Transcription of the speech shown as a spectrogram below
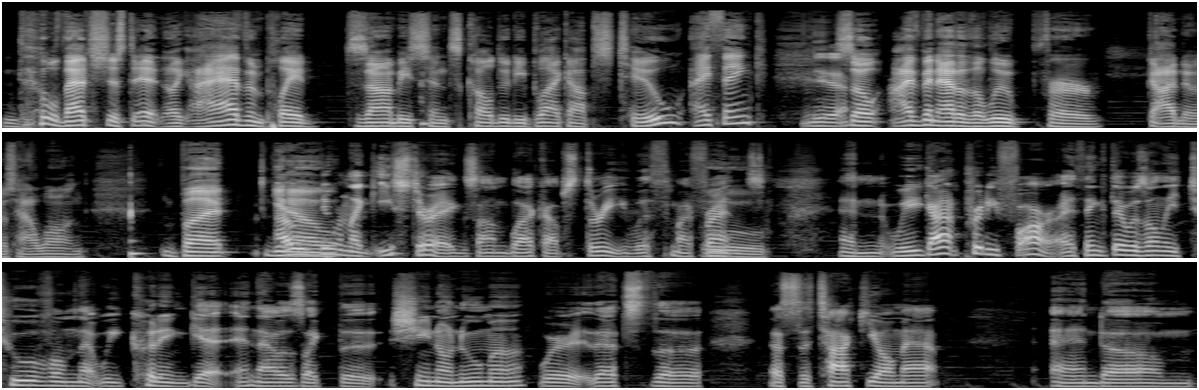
Well, that's just it. Like I haven't played zombies since Call of Duty Black Ops 2, I think. Yeah. So I've been out of the loop for God knows how long. But, you I know, was doing like Easter eggs on Black Ops 3 with my friends. Ooh. And we got pretty far. I think there was only two of them that we couldn't get, and that was like the Shi No Numa, where that's the that's the Takeo map, and um,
